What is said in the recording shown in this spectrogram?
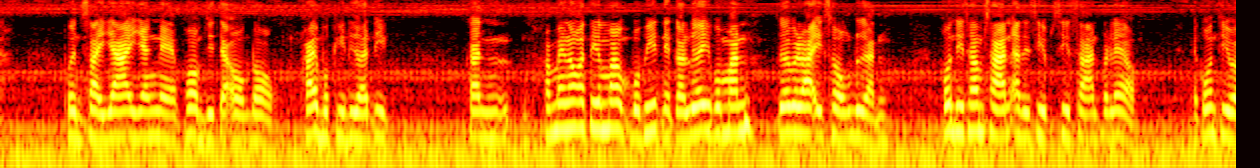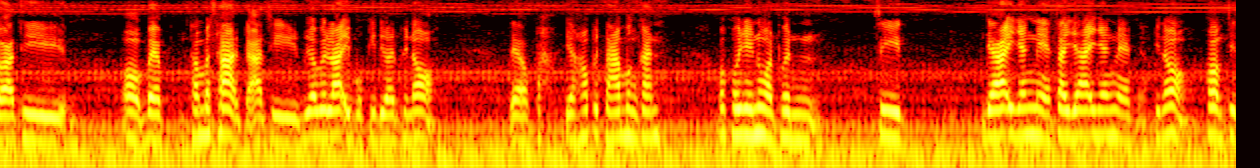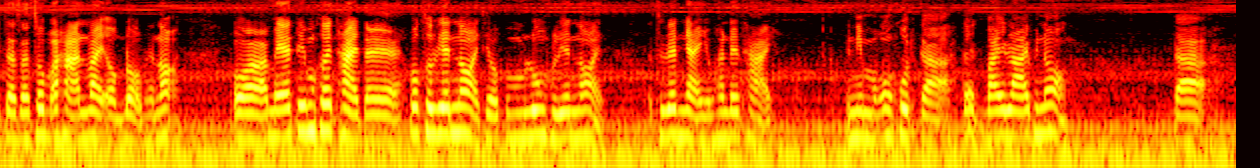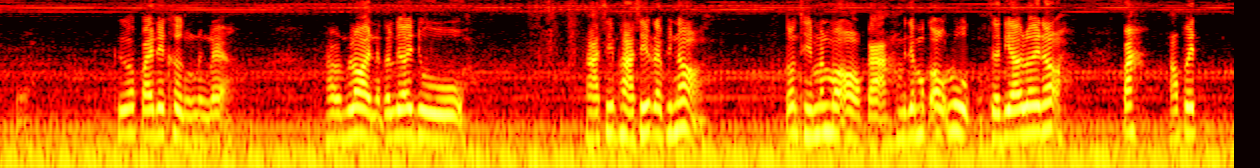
เพิ่นใส่ยาอีหยังแน่พร้อมที่จะออกดอกภายบ่กี่เดือนอีกคันคำแม่น้องไอติมว่าบ่พิษเนี่ยก็เหลืออีกประมาณเหลือเวลาอีกสองเดือน คนที่ทำสารอาจจะฉีดฉีดสารไปแล้วไอ้คนที่ว่าที่ออกแบบ ธรรมชาติก็อาจจะเหลือเวลาอีกบกี่เดือนพี่น้องเดี๋ยวปะเดี๋ยวเราไปตามเบิ่งกันว่าพอยายนวดเพิ่นฉีดยาอีหยังแหน่ใส่ยาอีหยังแหน่พี่น้องพร้อมที่จะสะสมอาหารไว้ออกดอกแท้เนาะเพราะว่าแม่ติมเคยถ่ายแต่พวกทุเรียนน้อยเที่ยวลุงทุเรียนน้อยทุเรียนใหญ่ยังพันได้ถ่ายอันนี้มันองคุดกะแต่ใบลายพี่น้องกะคือว่าไปได้ครึ่งหนึ่งแล้วทำร้อยน่ะก็เลืออยู่ หาสิบหาสิบเลยพี่น้องต้นถิ่นมันมาออกอะมันจะมาออกลูกเสือเดียวเลยเนาะปะเอาไป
